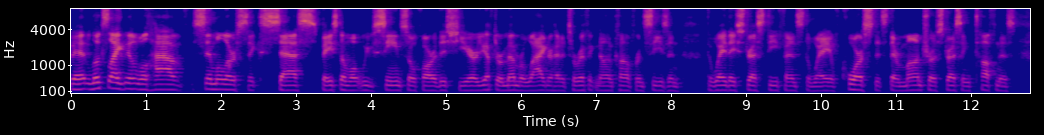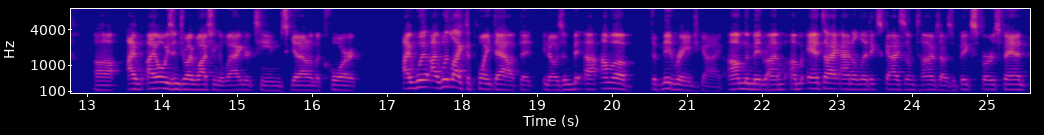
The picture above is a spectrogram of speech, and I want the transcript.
that looks like they will have similar success based on what we've seen so far this year. You have to remember Wagner had a terrific non-conference season. The way they stress defense, the way, of course, it's their mantra, stressing toughness. Uh, I, I always enjoy watching the Wagner teams get out on the court I would I would like to point out that you know as a uh, I'm a the mid range guy. I'm the mid. I'm I'm anti analytics guy. Sometimes I was a big Spurs fan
